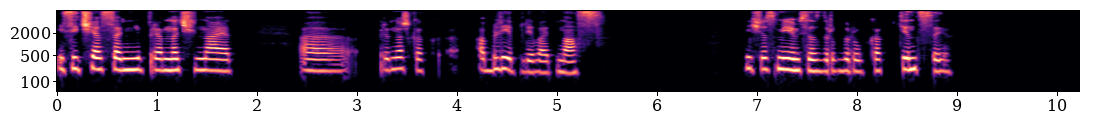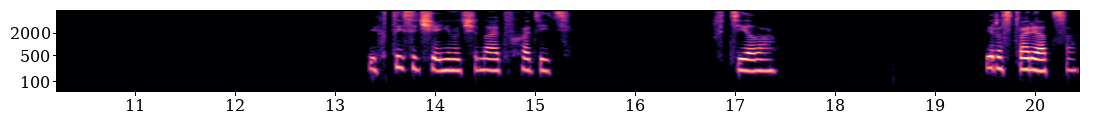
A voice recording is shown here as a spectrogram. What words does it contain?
И сейчас они прям начинают э, прям как облепливать нас. Еще смеемся с друг другом, как птенцы. Их тысячи, они начинают входить в тело и растворяться,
